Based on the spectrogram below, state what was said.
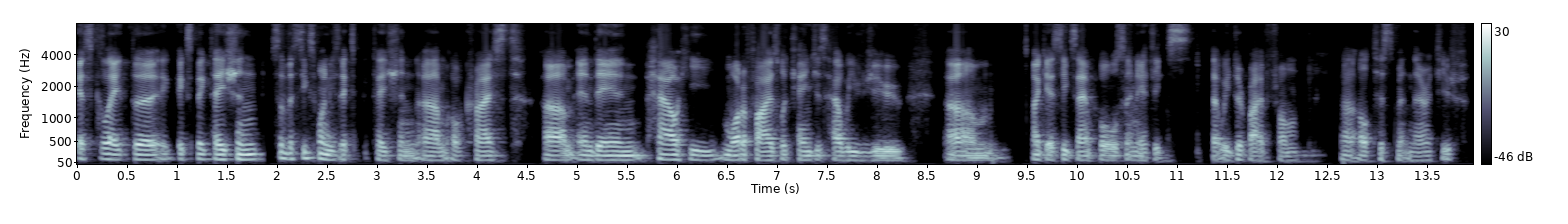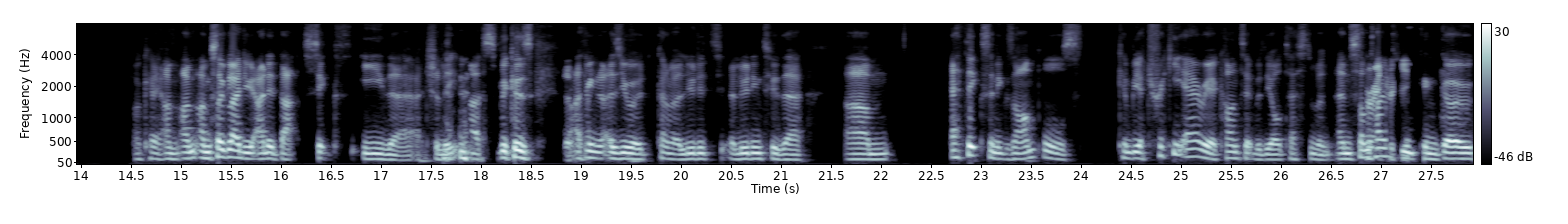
escalate the expectation? So the sixth one is expectation um, of Christ, um, and then how he modifies or changes how we view, um, I guess, examples and ethics that we derive from uh, Old Testament narrative. Okay, I'm, I'm I'm so glad you added that sixth E there actually, uh, because. I think as you were kind of alluded to, alluding to there, um, ethics and examples can be a tricky area, can't it, with the Old Testament? And sometimes we can go,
